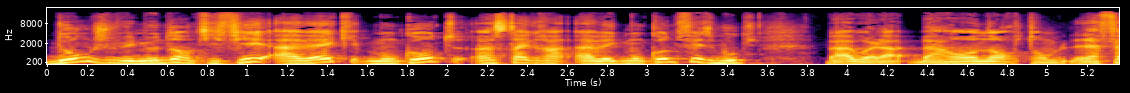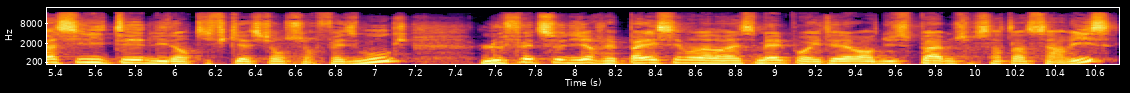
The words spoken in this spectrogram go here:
Donc je vais m'identifier avec mon compte Instagram, avec mon compte Facebook. Bah voilà, bah on en retombe. La facilité de l'identification sur Facebook, le fait de se dire je vais pas laisser mon adresse mail pour éviter d'avoir du spam sur certains services,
